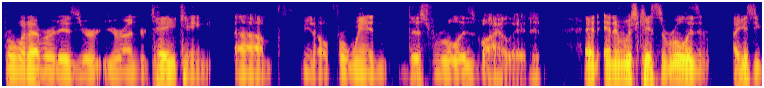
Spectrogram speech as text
for whatever it is you're you're undertaking, um, you know, for when this rule is violated, and and in which case the rule isn't. I guess you,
